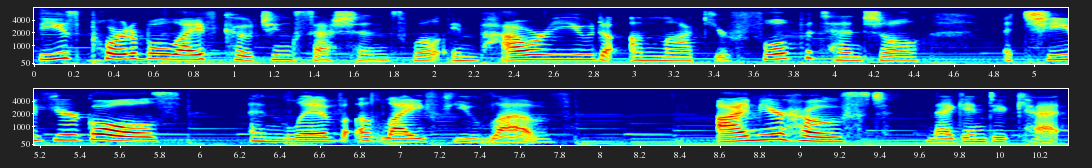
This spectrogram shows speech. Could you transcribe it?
these portable life coaching sessions will empower you to unlock your full potential, achieve your goals, and live a life you love. I'm your host, Megan Duquette.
